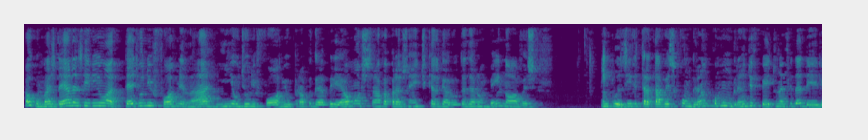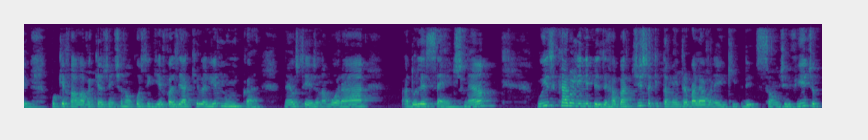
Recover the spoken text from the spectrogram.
Algumas delas iriam até de uniforme lá, iam de uniforme. O próprio Gabriel mostrava para a gente que as garotas eram bem novas. Inclusive, tratava isso como um grande feito na vida dele, porque falava que a gente não conseguia fazer aquilo ali nunca, né? ou seja, namorar adolescentes. Né? Luiz Caroline Bezerra Batista, que também trabalhava na equipe de edição de vídeo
